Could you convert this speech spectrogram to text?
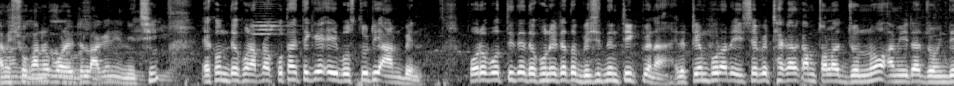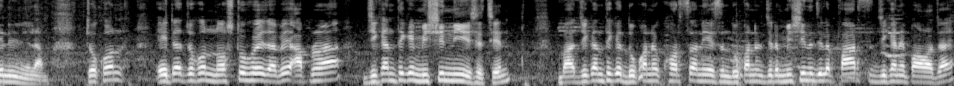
আমি শুকানোর পর এটা লাগিয়ে নিয়ে নিচ্ছি। এখন দেখুন আপনারা কোথায় থেকে এই বস্তুটি আনবেন। পরবর্তীতে দেখুন এটা তো বেশি দিন টিকবে না। এটা টেম্পোরারি হিসেবে ঠেকার কাম চলার জন্য আমি এটা জয়েন দিয়ে নিয়ে নিলাম। যখন এটা যখন নষ্ট হয়ে যাবে আপনারা যেখান থেকে মেশিন নিয়ে এসেছেন বা যেখান থেকে দোকানে খরচা নিয়ে এসেছেন দোকানের যেটা মেশিনে যেটা পার্টস যেখানে পাওয়া যায়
